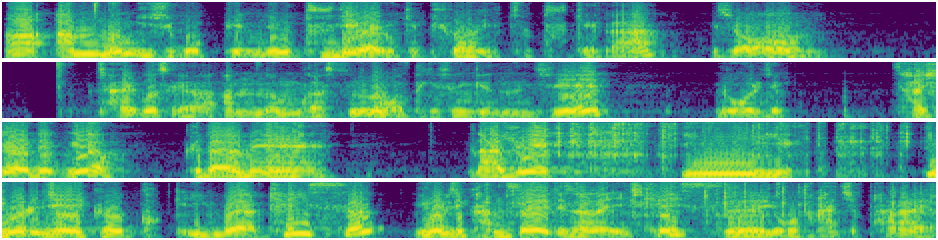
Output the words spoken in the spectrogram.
아, 암놈 25핀. 여기 두 개가 이렇게 필요하겠죠. 두 개가. 그죠? 잘 보세요. 암놈과 순놈 어떻게 생겼는지. 요걸 이제 사셔야 되고요. 그 다음에 나중에 이 이걸 이제 그 이 뭐야 케이스 이걸 이제 감싸야 되잖아요. 이 케이스 이것도 같이 팔아요.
